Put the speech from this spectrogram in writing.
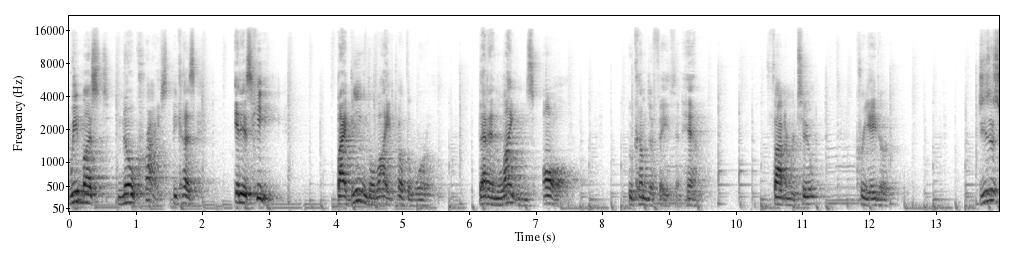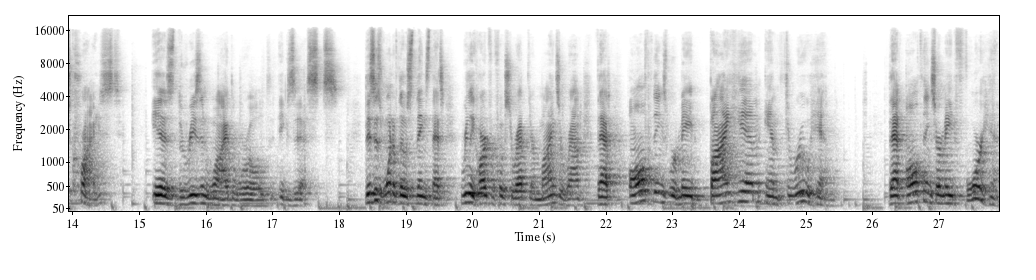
we must know Christ because it is He, by being the light of the world, that enlightens all who come to faith in Him. Thought number two Creator. Jesus Christ is the reason why the world exists. This is one of those things that's really hard for folks to wrap their minds around that all things were made by him and through him, that all things are made for him,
